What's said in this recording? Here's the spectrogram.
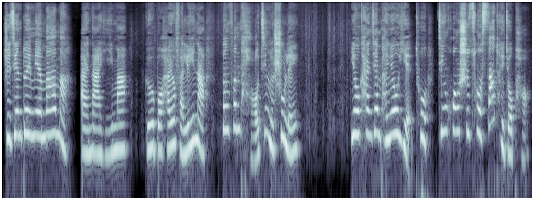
只见对面妈妈、艾娜姨妈、戈博还有法丽娜纷纷逃进了树林，又看见朋友野兔惊慌失措，撒腿就跑；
